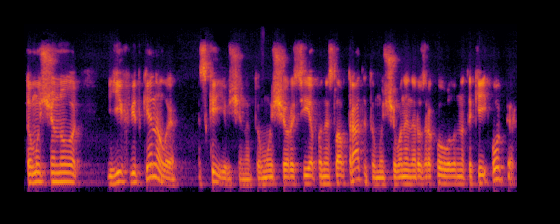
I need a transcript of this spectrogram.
тому що ну їх відкинули. з Київщини, тому що Росія понесла втрати, тому що вони не розраховували на такий опір,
